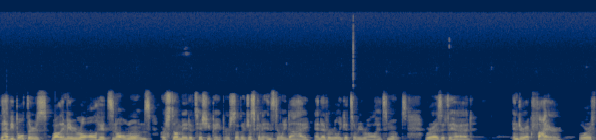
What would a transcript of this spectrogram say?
The heavy bolters, while they may reroll all hits and all wounds, are still made of tissue paper, so they're just going to instantly die and never really get to reroll all hits and wounds. Whereas if they had indirect fire, or if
